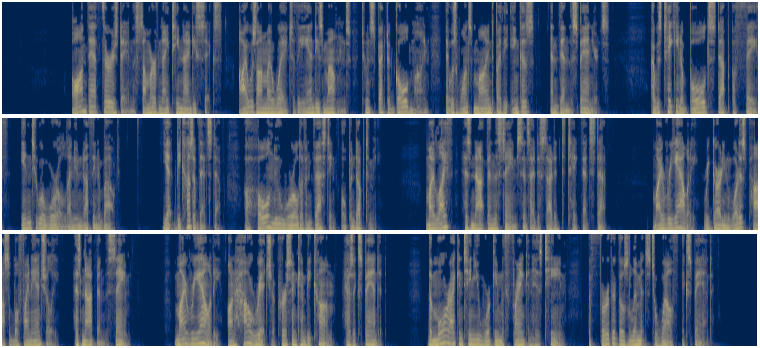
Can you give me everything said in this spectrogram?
On that Thursday in the summer of 1996, I was on my way to the Andes Mountains to inspect a gold mine that was once mined by the Incas and then the Spaniards. I was taking a bold step of faith into a world I knew nothing about. Yet, because of that step, a whole new world of investing opened up to me. My life has not been the same since I decided to take that step. My reality regarding what is possible financially has not been the same. My reality on how rich a person can become has expanded. The more I continue working with Frank and his team, the further those limits to wealth expand.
